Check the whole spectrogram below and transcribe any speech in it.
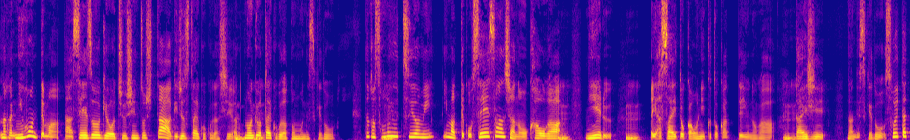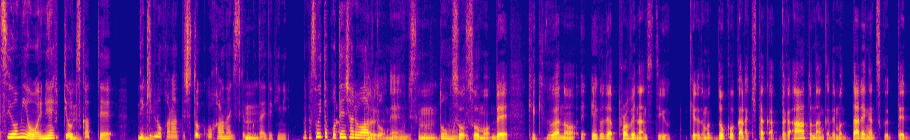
なんか日本ってまあ、あ製造業を中心とした技術大国だし、農業大国だと思うんですけど、なんかそういう強み、今ってこう生産者の顔がうん。見えるうん。野菜とかお肉とかっていうのがうん。大事なんですけど、そういった強みを NFT を使ってできるのかなってちょっとわからないですけど、うん具体的に。なんかそういったポテンシャルはあると思うんですけど、うんどう思います？そう、そう思う。で、結局、あの、え英語では provenance っていうけれども、どこから来たか。だからアートなんかでも誰が作って、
